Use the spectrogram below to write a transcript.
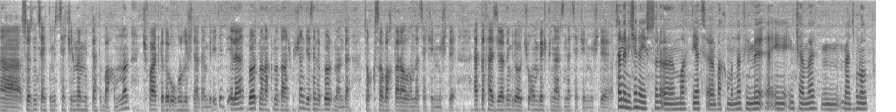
ə, sözünü çəkdiyimiz çəkilmə müddəti baxımından kifayət qədər uğurlu işlərdən biri idi. Elə Birdman haqqında danışmışkən, deyəsən elə Birdman da çox qısa vaxt aralığında çəkilmişdi. Hətta fərziyyələrdən biri o ki, 15 gün ərzində çəkilmişdi. Sən də necə rejissor maddiyyat baxımından filmi ilk əvvəl məcbur olub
